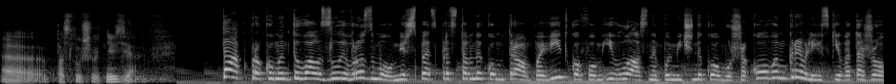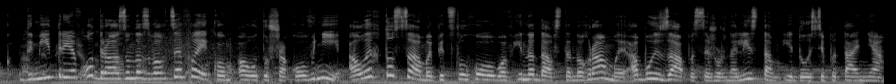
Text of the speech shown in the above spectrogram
э, послушивать нельзя. Так прокоментував злив розмов між спецпредставником Трампа Віткофом і власним помічником Ушаковим кремлівський ватажок. Дмитрієв одразу назвав це фейком, а от Ушаков ні. Але хто саме підслуховував і надав стенограми або й записи журналістам, і досі питання.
